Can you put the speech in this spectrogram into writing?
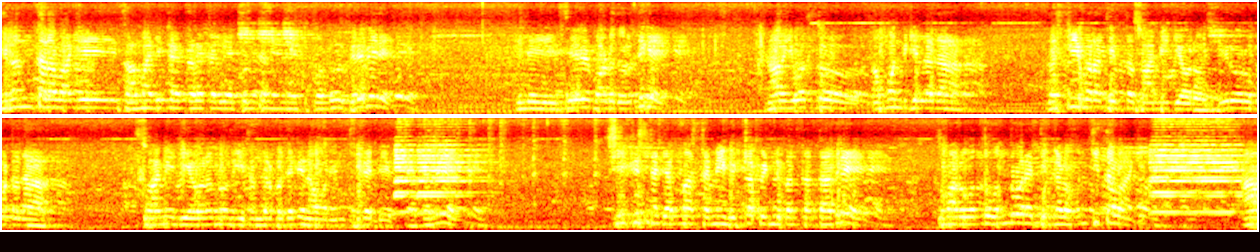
ನಿರಂತರವಾಗಿ ಸಾಮಾಜಿಕ ಕಳಕಳಿಯ ಚಿಂತನೆಯನ್ನು ಇಟ್ಟುಕೊಂಡು ಬೇರೆ ಬೇರೆ ಇಲ್ಲಿ ಸೇವೆ ಮಾಡೋದರೊಂದಿಗೆ ನಾವು ಇವತ್ತು ನಮ್ಮೊಂದಿಗಿಲ್ಲದ ಲಕ್ಷ್ಮೀವರ ತೀರ್ಥ ಸ್ವಾಮೀಜಿಯವರು, ಶಿರೂರು ಮಠದ ಸ್ವಾಮೀಜಿಯವರನ್ನು ಈ ಸಂದರ್ಭದಲ್ಲಿ ನಾವು ನೆನೆಸಿರಬೇಕು ಯಾಕಂದ್ರೆ ಶ್ರೀಕೃಷ್ಣ ಜನ್ಮಾಷ್ಟಮಿ ವಿಟ್ಲಪಿಂಡಿ ಬಂತಂತಾದ್ರೆ ಸುಮಾರು ಒಂದು, ಒಂದೂವರೆ ತಿಂಗಳ ಮುಂಚಿತವಾಗಿ ಆ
